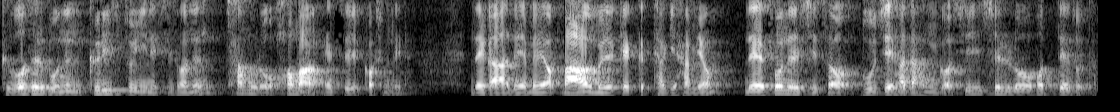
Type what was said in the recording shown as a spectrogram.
그것을 보는 그리스도인의 시선은 참으로 허망했을 것입니다. 내가 내 마음을 깨끗하게 하며 내 손을 씻어 무죄하다 한 것이 실로 헛되도다.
